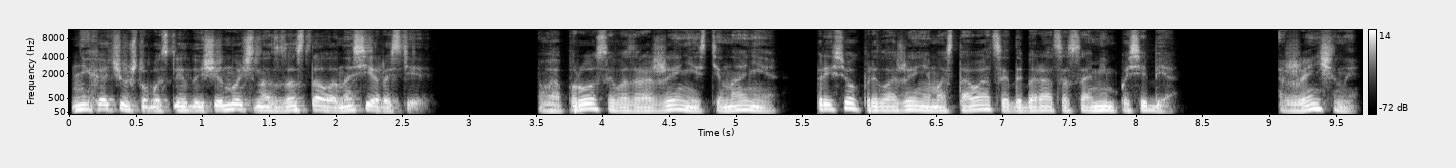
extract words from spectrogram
Не хочу, чтобы следующая ночь нас застала на серости!» Вопросы, возражения, стенания присек предложением оставаться и добираться самим по себе. Женщины,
